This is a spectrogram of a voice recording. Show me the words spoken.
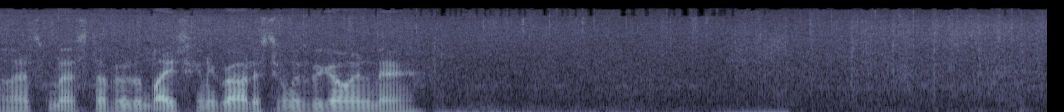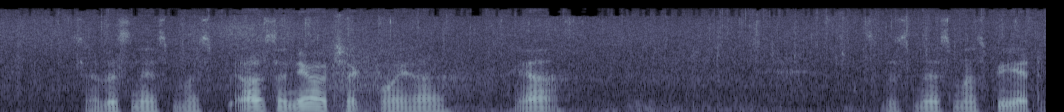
Oh, that's messed up. The light's gonna go out as soon as we go in there. So this nest must be, oh, it's a NERO checkpoint, huh? Yeah. So this nest must be at the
